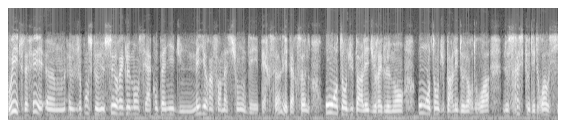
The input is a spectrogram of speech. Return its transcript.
Oui, tout à fait. Euh, je pense que ce règlement s'est accompagné d'une meilleure information des personnes. Les personnes ont entendu parler du règlement, ont entendu parler de leurs droits, ne serait-ce que des droits aussi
